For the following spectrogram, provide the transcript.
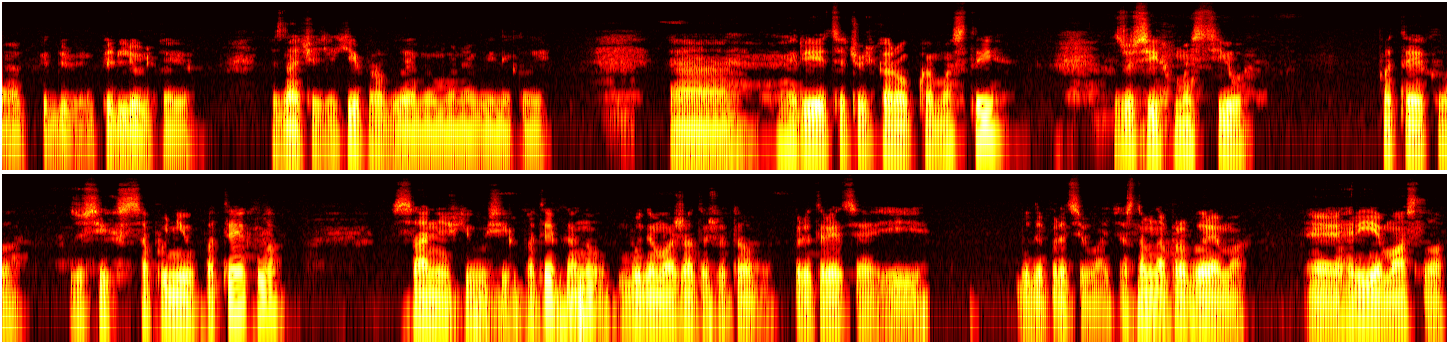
е, під, під люлькою. Значить, які проблеми в мене виникли? Е, гріється чуть коробка мости. З усіх мостів потекло з усіх сапунів потекло, з усіх потекло. Ну, будемо вважати, що то притреться і буде працювати. Основна проблема е, гріє масло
